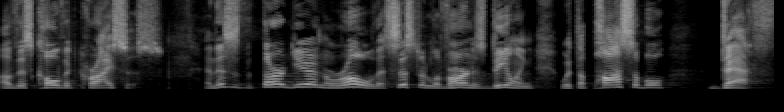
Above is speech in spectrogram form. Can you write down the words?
of this COVID crisis. And this is the third year in a row that Sister Laverne is dealing with the possible death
